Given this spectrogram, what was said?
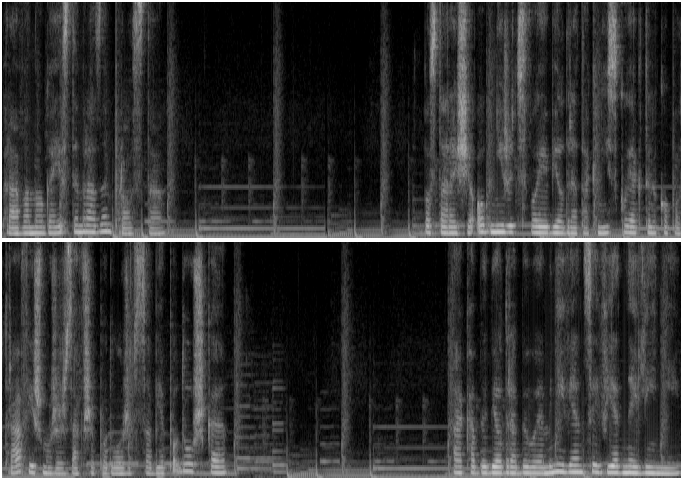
prawa noga jest tym razem prosta. Postaraj się obniżyć swoje biodra tak nisko, jak tylko potrafisz. Możesz zawsze podłożyć sobie poduszkę, tak aby biodra były mniej więcej w jednej linii.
